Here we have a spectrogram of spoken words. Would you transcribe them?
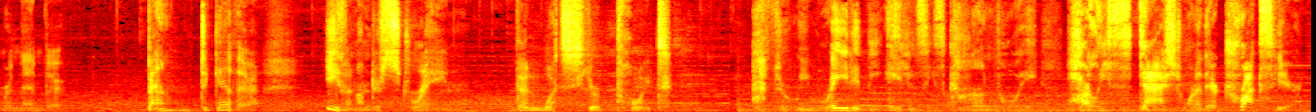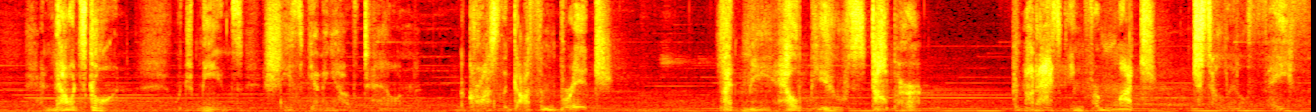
Remember? Bound together, even under strain. Then what's your point? After we raided the agency's convoy, Harley stashed one of their trucks here. And now it's gone, which means she's getting out of town. Across the Gotham Bridge. Let me help you stop her. I'm not asking for much, just a little faith.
